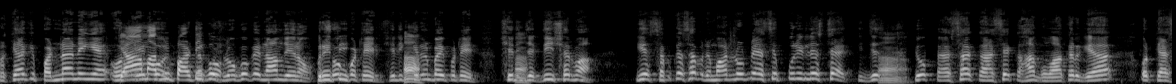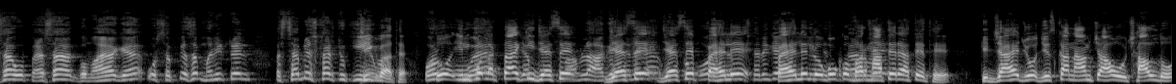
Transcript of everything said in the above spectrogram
पर क्या कि पढ़ना नहीं है। और आम आदमी पार्टी को- लोगों के नाम दे रहा हूँ। अशोक पटेल श्री हाँ। किरण भाई पटेल श्री जगदीश शर्मा। ये सबके सब रिमांड नोट में ऐसे पूरी लिस्ट है कि जिस हाँ। जो पैसा कहाँ से कहाँ घुमा कर गया और कैसा वो पैसा घुमाया गया वो सबके सब मनी ट्रेल एस्टेब्लिश कर चुकी है। ठीक। बात है। और तो इनको लगता है कि जैसे जैसे जैसे और पहले पहले लोगों को भरमाते रहते थे कि चाहे जो जिसका नाम चाहो उछाल दो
